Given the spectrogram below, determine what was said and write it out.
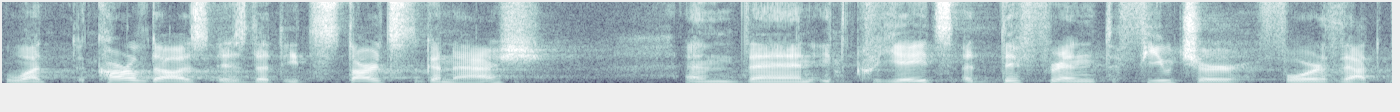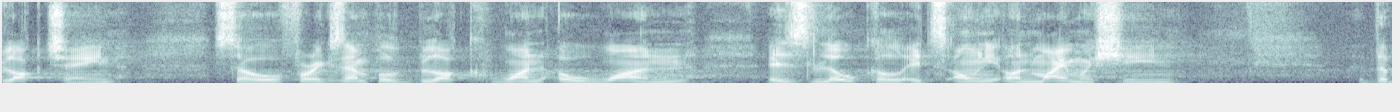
what Carl does is that it starts Ganache and then it creates a different future for that blockchain. So for example, block 101 is local, it's only on my machine. The,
